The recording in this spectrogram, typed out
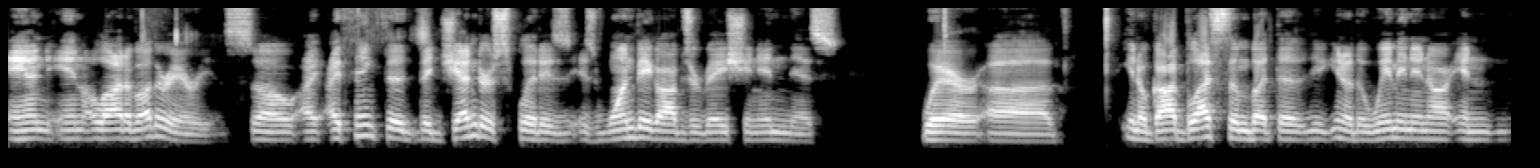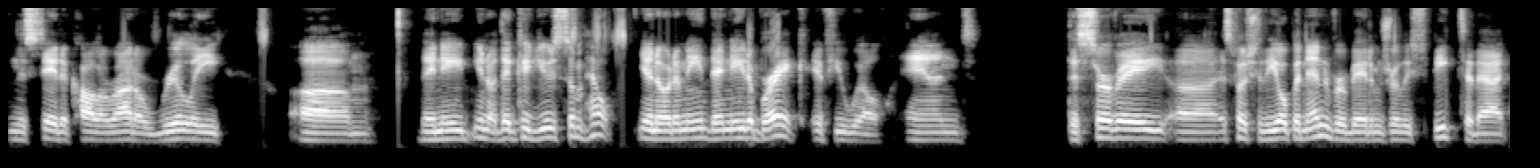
and in a lot of other areas. So I, I, think the the gender split is is one big observation in this, where uh, you know God bless them, but the you know the women in our in the state of Colorado really um, they need you know they could use some help. You know what I mean? They need a break, if you will, and the survey, uh, especially the open ended verbatims, really speak to that.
